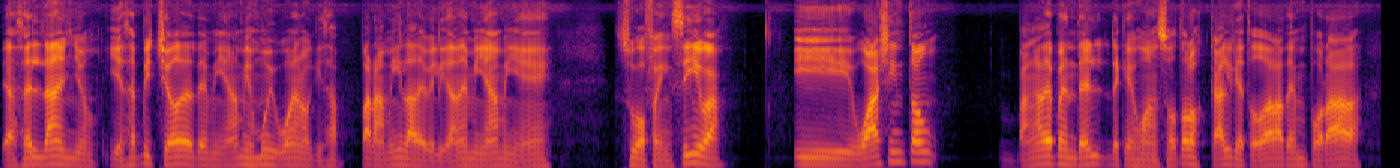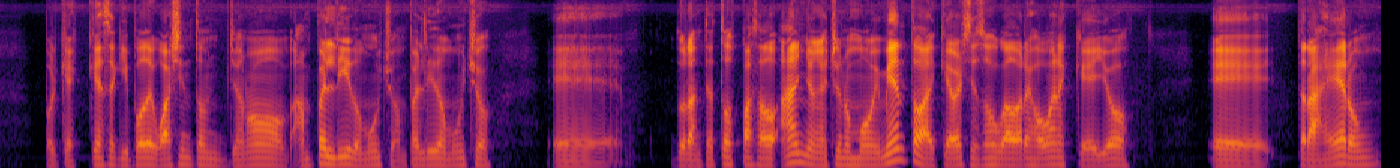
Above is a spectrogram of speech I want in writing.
hacer daño. Y ese picheo de, Miami es muy bueno. Quizás para mí la debilidad de Miami es su ofensiva. Y Washington van a depender de que Juan Soto los cargue toda la temporada. Porque es que ese equipo de Washington, yo no. Han perdido mucho, han perdido mucho. Eh, durante estos pasados años han hecho unos movimientos. Hay que ver si esos jugadores jóvenes que ellos eh, trajeron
